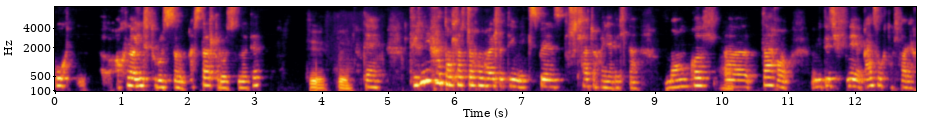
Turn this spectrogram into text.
хүүхд охиноо энд төрүүлсэн, австрал төрүүлсэн үү тий? Тий, тий. Тий. Тэрнийхээ долоор жоохон хоёлоо тийм experience туршлага жоохон яриа л да. Монгол за яг мэдээж ихний ганц хүүхд болохоор яг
